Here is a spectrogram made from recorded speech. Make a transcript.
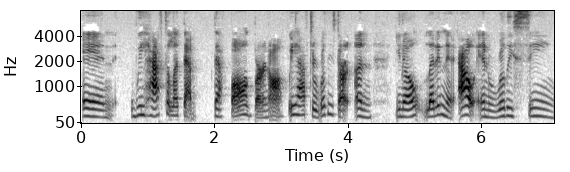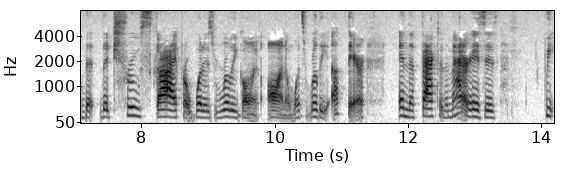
And we have to let that that fog burn off. We have to really start un you know, letting it out and really seeing the, the true sky for what is really going on and what's really up there. And the fact of the matter is is we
